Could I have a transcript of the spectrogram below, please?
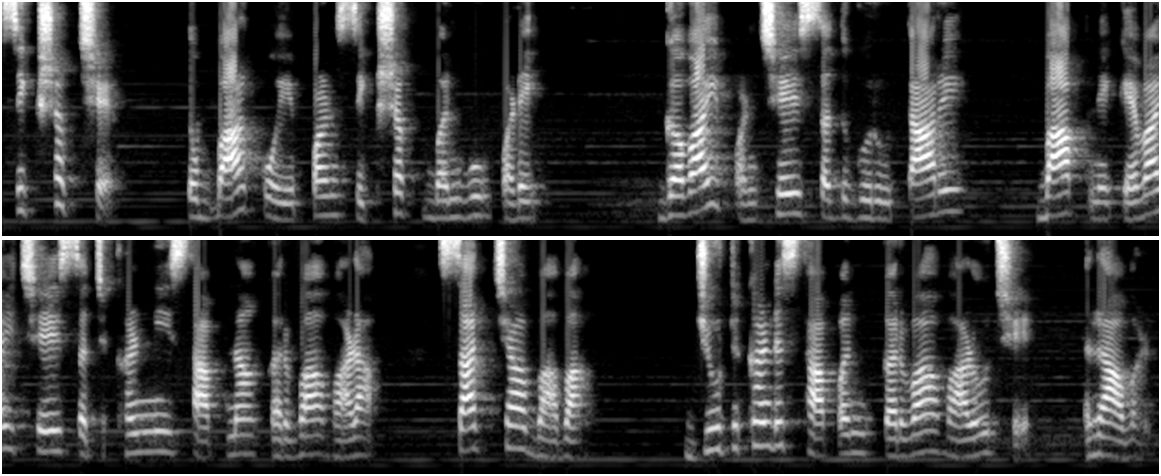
શિક્ષક છે, તો બાળકોએ પણ શિક્ષક બનવું પડે. ગવાય પણ છે સદગુરુ તારે, બાપને કહેવાય છે સચખંડની સ્થાપના કરવાવાળા, સાચા બાબા. જૂઠખંડ સ્થાપન કરવાવાળો છે રાવણ.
